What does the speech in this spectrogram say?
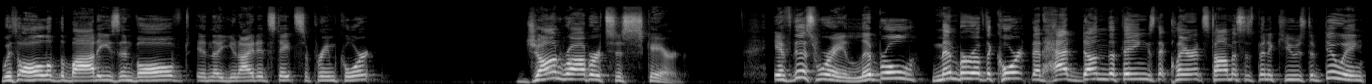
with all of the bodies involved in the United States Supreme Court? John Roberts is scared. If this were a liberal member of the court that had done the things that Clarence Thomas has been accused of doing,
